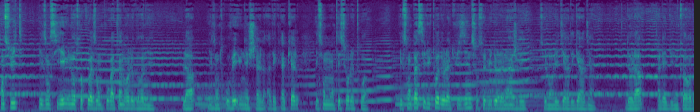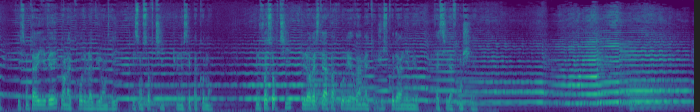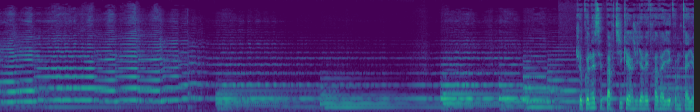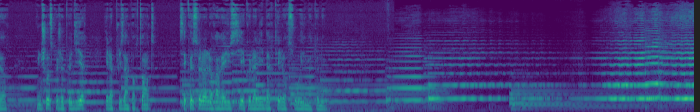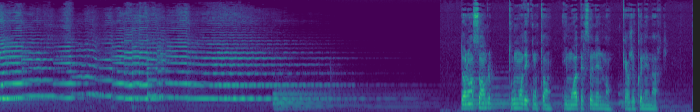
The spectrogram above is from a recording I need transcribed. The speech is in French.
Ensuite, ils ont scié une autre cloison pour atteindre le grenier. Là, ils ont trouvé une échelle avec laquelle ils sont montés sur le toit. Ils sont passés du toit de la cuisine sur celui de la lingerie, selon les dires des gardiens. De là, à l'aide d'une corde, ils sont arrivés dans la cour de la buanderie et sont sortis, je ne sais pas comment. Une fois sortis, il leur restait à parcourir 20 mètres jusqu'au dernier mur, facile à franchir. Je connais cette partie car j'y avais travaillé comme tailleur. Une chose que je peux dire, et la plus importante, c'est que cela leur a réussi et que la liberté leur sourit maintenant. Dans l'ensemble, tout le monde est content, et moi personnellement, car je connais Marc.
